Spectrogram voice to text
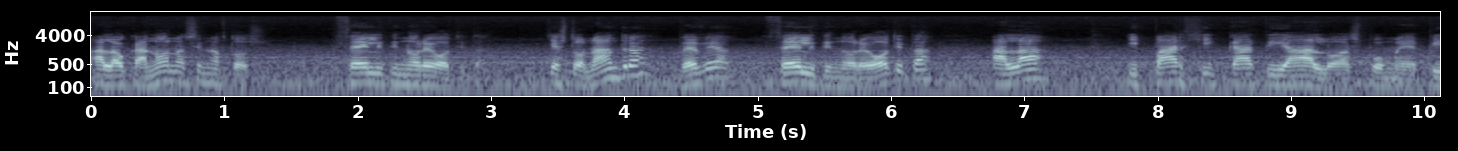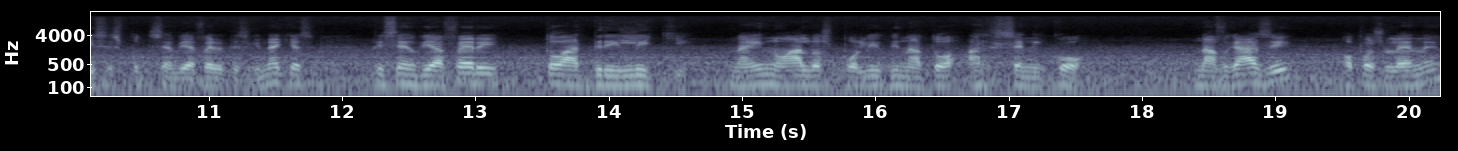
αλλά ο κανόνας είναι αυτός θέλει την ωραιότητα. Και στον άντρα βέβαια θέλει την ωραιότητα αλλά υπάρχει κάτι άλλο ας πούμε επίσης που τις ενδιαφέρει τις γυναίκες. Τις ενδιαφέρει το αντριλίκι να είναι ο άλλος πολύ δυνατό αρσενικό. Να βγάζει όπως λένε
